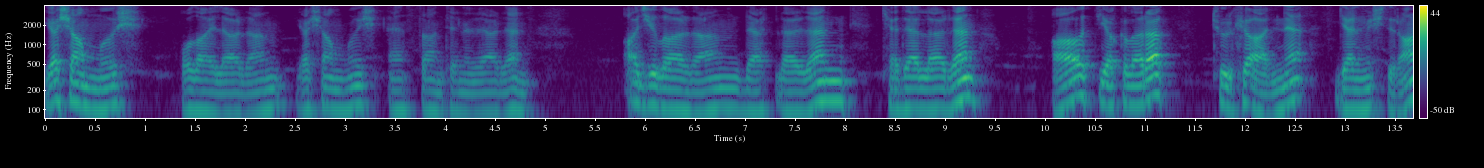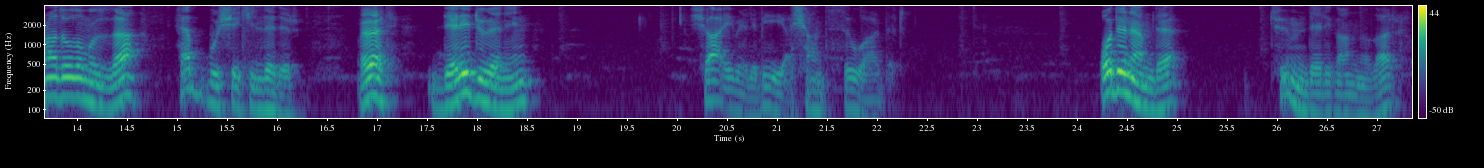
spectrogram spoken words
yaşanmış olaylardan, yaşanmış enstantanelerden, acılardan, dertlerden, kederlerden ağıt yakılarak türkü haline gelmiştir. Anadolu'muzda hep bu şekildedir. Evet, Deli Düve'nin şaibeli bir yaşantısı vardır. O dönemde tüm delikanlılar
